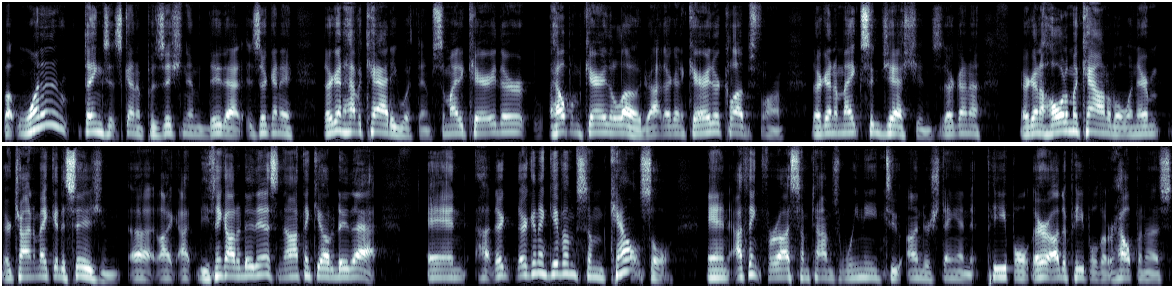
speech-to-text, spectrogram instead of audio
But one of the things that's going to position them to do that is they're going to they're going to have a caddy with them, somebody carry their help them carry the load, right? They're going to carry their clubs for them. They're going to make suggestions. They're going to they're going to hold them accountable when they're they're trying to make a decision. Uh, like, I, do you think I ought to do this? No, I think you ought to do that. And uh, they're they're going to give them some counsel. And I think for us, sometimes we need to understand that people, there are other people that are helping us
